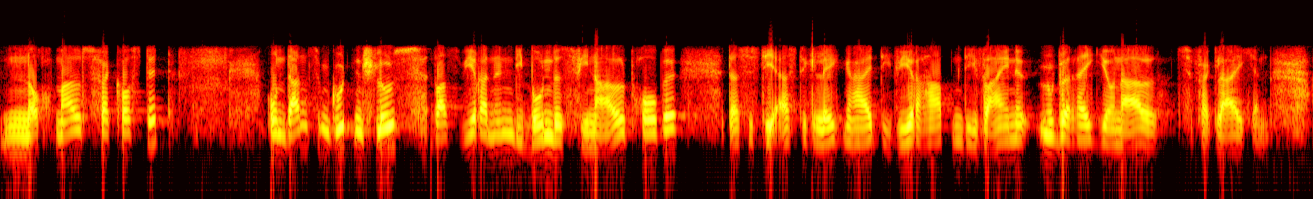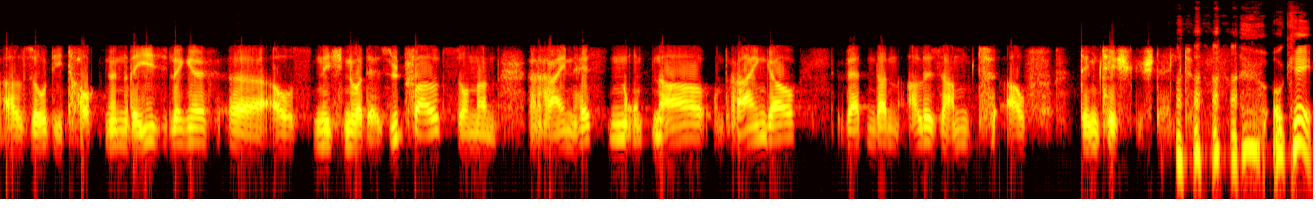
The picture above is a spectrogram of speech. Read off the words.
nochmals verkostet. Und dann zum guten Schluss, was wir nennen die Bundesfinalprobe. Das ist die erste Gelegenheit, die wir haben, die Weine überregional zu vergleichen. Also die trockenen Rieslinge äh, aus nicht nur der Südpfalz, sondern Rheinhessen und Nahe und Rheingau werden dann allesamt auf dem Tisch gestellt. Okay,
